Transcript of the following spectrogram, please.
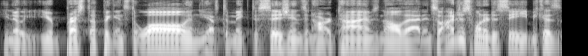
you know you're pressed up against the wall and you have to make decisions and hard times and all that. And so i just wanted to see because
